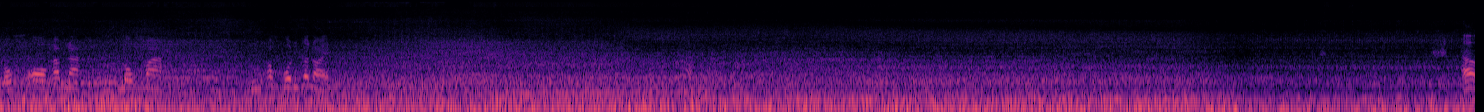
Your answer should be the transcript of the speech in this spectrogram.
ล มออกครับนะดูดลมมา ดูข้างบนก็หน่อย เอ้า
